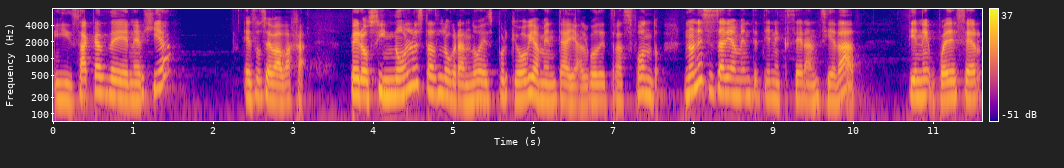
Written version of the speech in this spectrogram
y sacas de energía, eso se va a bajar. Pero si no lo estás logrando es porque obviamente hay algo de trasfondo. No necesariamente tiene que ser ansiedad, tiene, puede ser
